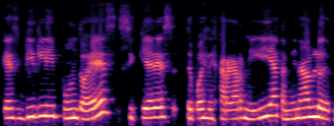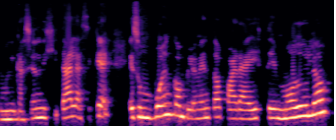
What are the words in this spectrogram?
que es birly.es. Si quieres, te puedes descargar mi guía. También hablo de comunicación digital, así que es un buen complemento para este módulo.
